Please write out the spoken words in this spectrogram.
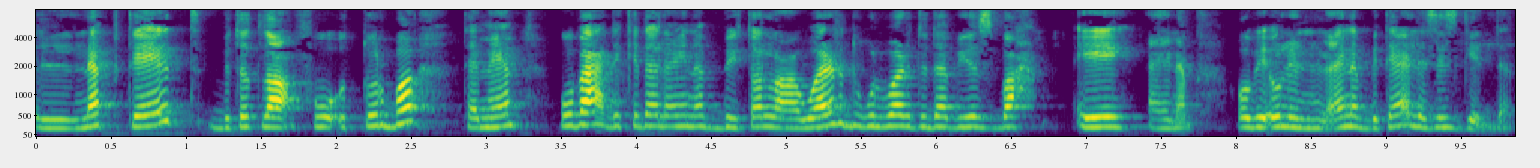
النبتات بتطلع فوق التربة. تمام؟ وبعد كده العنب بيطلع ورد والورد ده بيصبح إيه؟ عنب. وبيقول إن العنب بتاعي لذيذ جدا.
